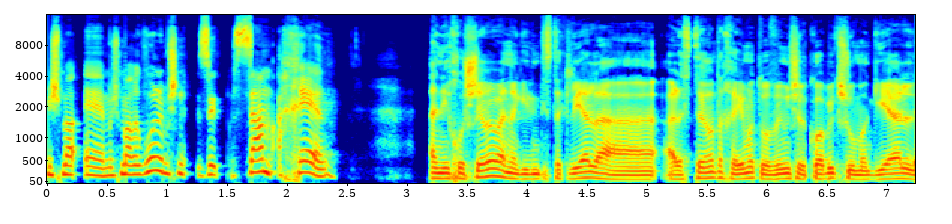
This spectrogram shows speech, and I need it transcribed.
משמר, אה, משמר הגבול, זה סם אחר. אני חושב אבל נגיד אם תסתכלי על, ה... על הסצנות החיים הטובים של קובי כשהוא מגיע ל...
